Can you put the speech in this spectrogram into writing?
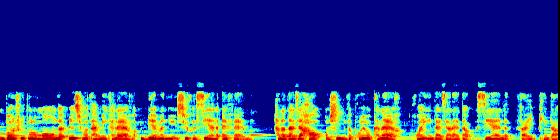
Bonjour tout le monde, je suis Tammy Claire. Bienvenue sur CL FM. Hello，大家好，我是你们的朋友 Claire，欢迎大家来到 CL 法语频道。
